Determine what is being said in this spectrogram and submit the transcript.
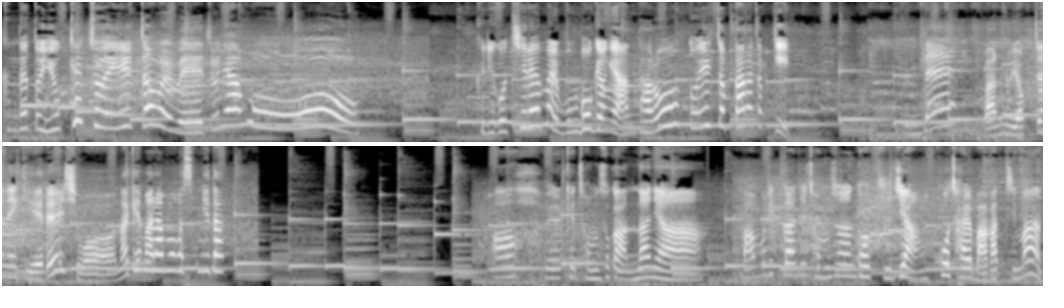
근데 또 6회 초에 1점을 왜 주냐고. 그리고 7회 말 문보경의 안타로 또 1점 따라잡기. 근데 만루 역전의 기회를 시원하게 말아먹었습니다. 아 왜 이렇게 점수가 안 나냐 마무리까지 점수는 더 주지 않고 잘 막았지만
